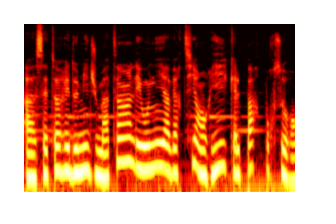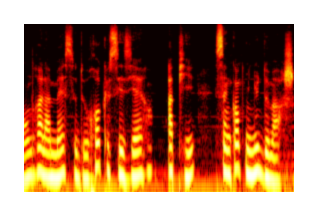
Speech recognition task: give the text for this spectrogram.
À 7h30 du matin, Léonie avertit Henri qu'elle part pour se rendre à la messe de Roquesaisière, à pied, 50 minutes de marche.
